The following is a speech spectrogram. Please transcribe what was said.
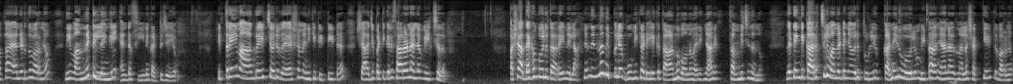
അപ്പൊ എന്റെ അടുത്ത് പറഞ്ഞു നീ വന്നിട്ടില്ലെങ്കിൽ എന്റെ സീന് കട്ട് ചെയ്യും. ഇത്രയും ആഗ്രഹിച്ച ഒരു വേഷം എനിക്ക് കിട്ടിയിട്ട് ഷാജി പട്ടിക്കര സാറാണ് എന്നെ വിളിച്ചത്. പക്ഷെ അദ്ദേഹം പോലും അറിയുന്നില്ല. ഞാൻ നിന്ന നിപ്പിലെ ഭൂമിക്കടിയിലേക്ക് താഴ്ന്നു പോകുന്ന മാതിരി ഞാൻ സ്തംഭിച്ചു നിന്നു. എന്നിട്ട് എനിക്ക് കരച്ചിൽ വന്നിട്ട് ഞാൻ ഒരു തുള്ളി കണ്ണീര് പോലും വിട്ടാതെ ഞാൻ നല്ല ശക്തിയായിട്ട് പറഞ്ഞു.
